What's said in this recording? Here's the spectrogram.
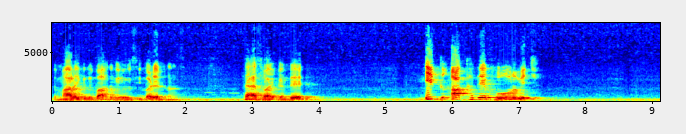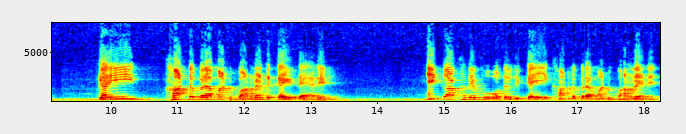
ਤੇ ਮਹਾਰਾਜ ਕਿਤੇ ਬਾਅਦ ਗਏ ਹੋਏ ਸੀ, ਬੜੇ ਦਿਨਾਂ ਫੈਸਲਾ ਕਹਿੰਦੇ, ਇੱਕ ਅੱਖ ਦੇ ਫੋਰ ਵਿੱਚ ਕਈ ਖੰਡ ਬ੍ਰਹਮੰਡ ਬਣ ਰਹੇ ਤੇ ਕਈ ਢਹਿ ਰਹੇ ਨੇ। ਇੱਕ ਅੱਖ ਦੇ ਫੋਰ ਦੇ ਵਿੱਚ ਕਈ ਖੰਡ ਬ੍ਰਹਮੰਡ ਬਣ ਰਹੇ ਨੇ,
